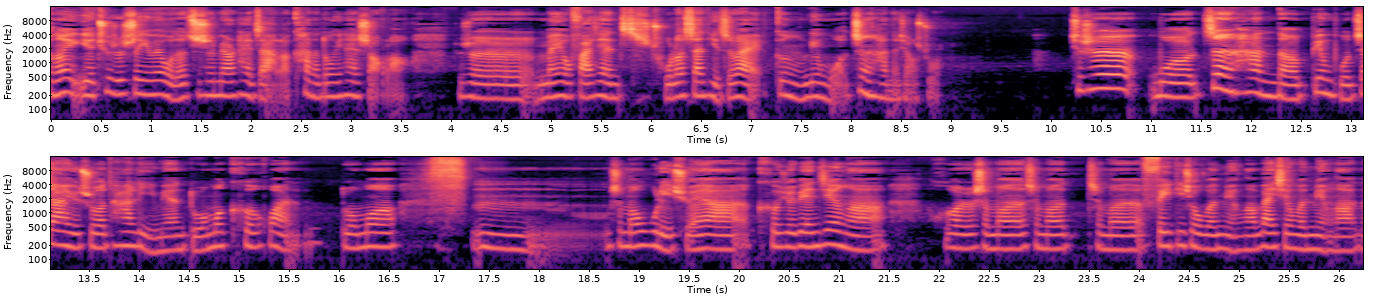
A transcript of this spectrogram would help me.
可能也确实是因为我的知识面太窄了，看的东西太少了，就是没有发现除了《三体》之外更令我震撼的小说。其实我震撼的并不在于说它里面多么科幻，多么嗯什么物理学呀、科学边境啊，或者什么什么什么非地球文明啊、外星文明啊、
